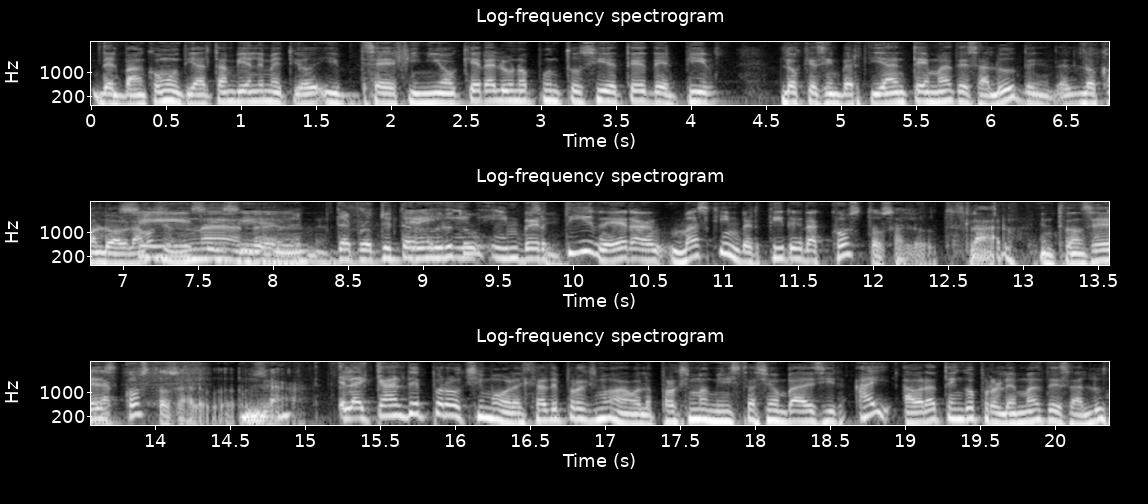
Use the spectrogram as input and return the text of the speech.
del Banco Mundial también le metió y se definió que era el 1.7 del PIB lo que se invertía en temas de salud. de- de- lo, lo hablamos Sí, en sí, una... sí, una- el- Del Producto Interno Eh, Bruto. in- invertir era, más que invertir, era costo salud. Claro, entonces... Era costo salud. O sea, El alcalde próximo, o el alcalde próximo, o la próxima administración va a decir, ay, ahora tengo problemas de salud.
